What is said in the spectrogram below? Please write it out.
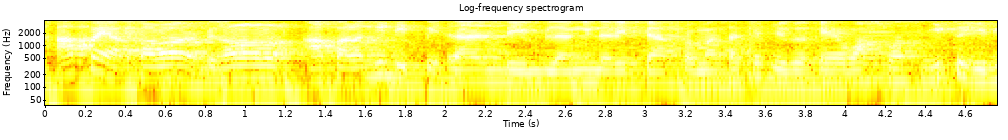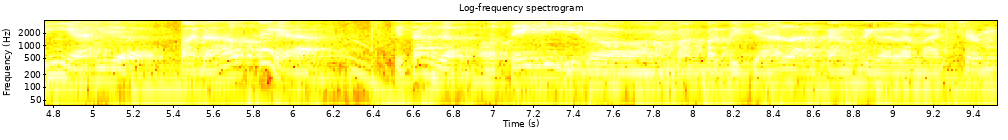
apa ya kalau kalau apalagi di, eh, dibilangin dari pihak rumah sakit juga kayak was was gitu jadinya Iya. padahal kayak kita nggak OTG gitu tanpa gejala kan segala macem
